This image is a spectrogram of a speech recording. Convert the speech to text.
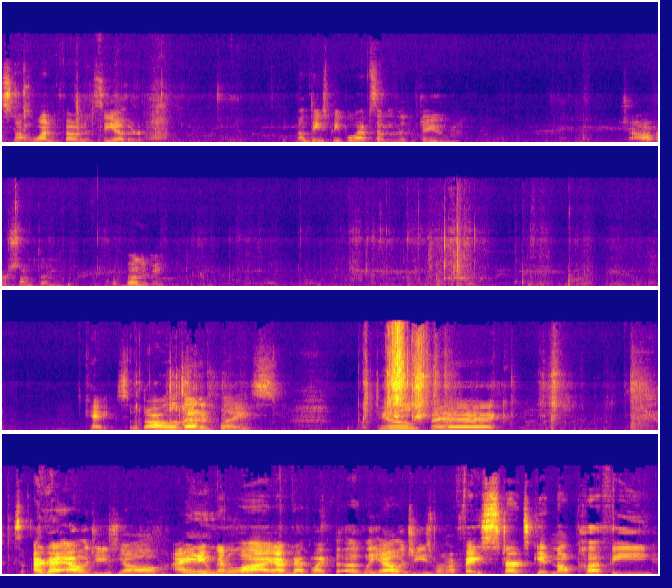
It's not one phone, it's the other. Don't these people have something to do? Job or something? Quit bugging me. Okay, so with all of that in place, put my pills back. So I got allergies, y'all. I ain't even gonna lie. I've got like the ugly allergies where my face starts getting all puffy,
